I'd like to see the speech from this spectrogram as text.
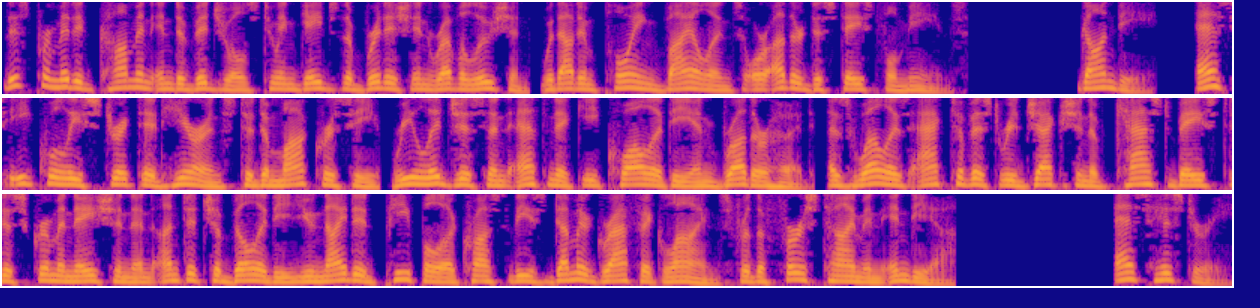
This permitted common individuals to engage the British in revolution, without employing violence or other distasteful means. Gandhi S equally strict adherence to democracy, religious and ethnic equality and brotherhood, as well as activist rejection of caste-based discrimination and untouchability united people across these demographic lines for the first time in India's history.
